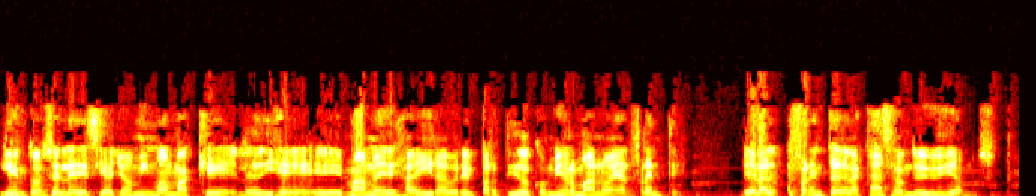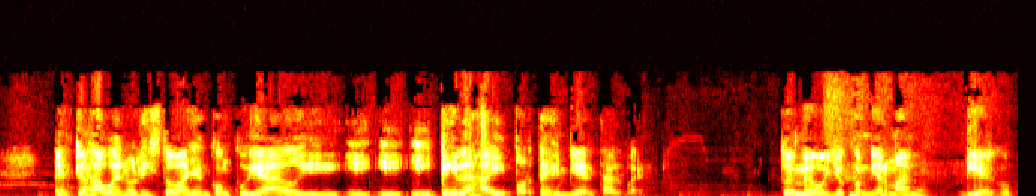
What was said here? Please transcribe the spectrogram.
Y entonces le decía yo a mi mamá que le dije, eh, mamá, me deja ir a ver el partido con mi hermano ahí al frente. Era al frente de la casa donde vivíamos. Entonces, ah, bueno, listo, vayan con cuidado y, y- y- y pilas ahí, portes bien, tal, bueno. Entonces me voy yo con mi hermano, Diego,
